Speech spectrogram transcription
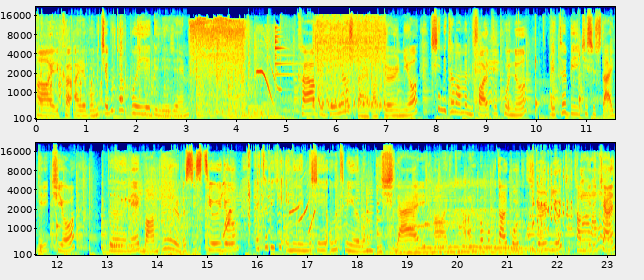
harika arabamı çabucak boyayabilirim. Harika bu beyaz berbat görünüyor. Şimdi tamamen bir farklı konu. Ve tabii ki süsler gerekiyor. Böyle vampir arabası istiyorum. Ve tabii ki en önemli şeyi unutmayalım. Dişler. Harika. Arabam o kadar korkutucu görünüyor ki tam gereken.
